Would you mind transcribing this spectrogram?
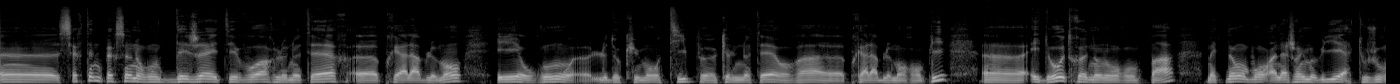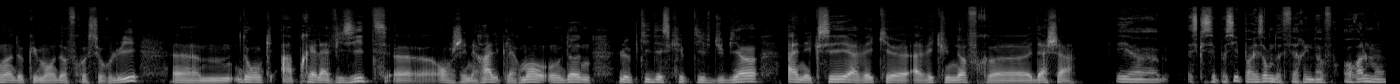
Euh, certaines personnes auront déjà été voir le notaire euh, préalablement et auront euh, le document type que le notaire aura préalablement rempli, et d'autres n'en auront pas. Maintenant, bon, un agent immobilier a toujours un document d'offre sur lui, donc après la visite, en général, clairement, on donne le petit descriptif du bien annexé avec, avec une offre d'achat. Et Est-ce que c'est possible, par exemple, de faire une offre oralement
